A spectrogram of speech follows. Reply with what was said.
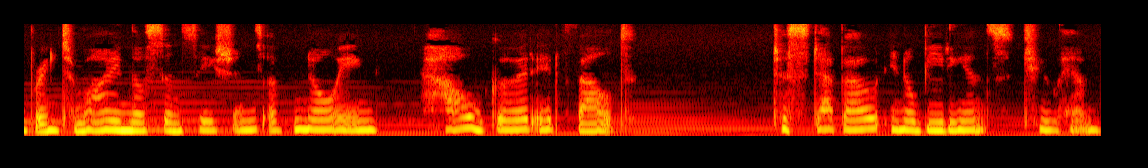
bring to mind those sensations of knowing how good it felt to step out in obedience to Him.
